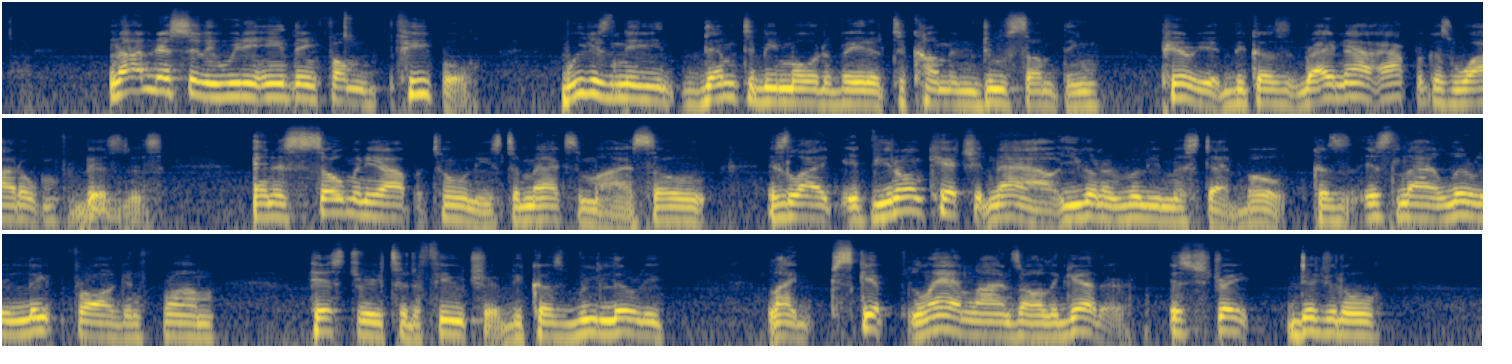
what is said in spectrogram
not necessarily we need anything from people. We just need them to be motivated to come and do something, period. Because right now, Africa's wide open for business. And there's so many opportunities to maximize. So it's like if you don't catch it now, you're going to really miss that boat. Because it's not literally leapfrogging from history to the future. Because we literally like skipped landlines altogether. It's straight digital.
